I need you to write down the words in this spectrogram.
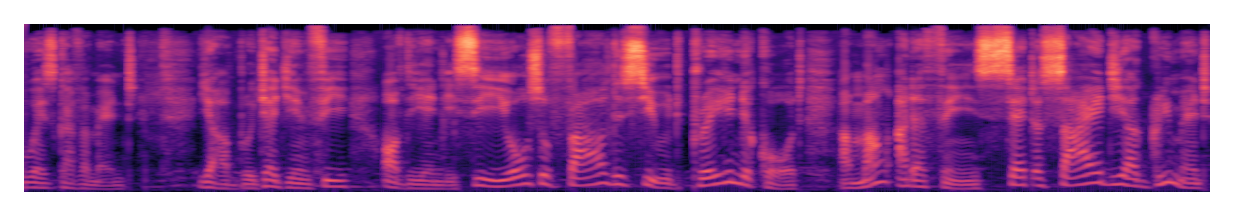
U.S. government. Yabruja Genfi of the NDC also filed a suit praying the court, among other things, set aside the agreement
